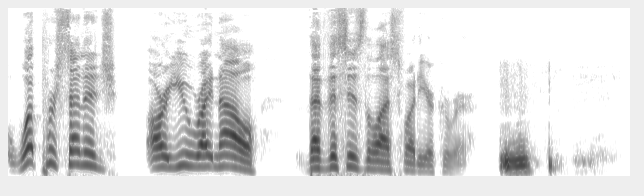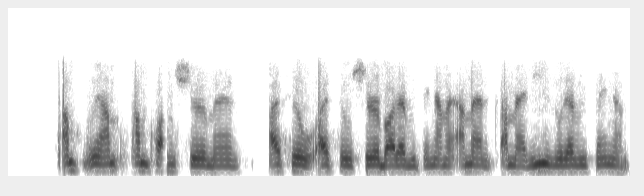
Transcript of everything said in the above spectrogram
what percentage are you right now that this is the last fight of your career? hmm I'm, I'm, I'm, I'm sure, man. I feel, I feel sure about everything. I'm, at, I'm at, I'm at ease with everything. I'm,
